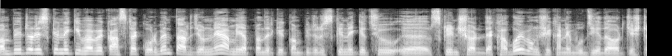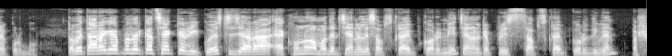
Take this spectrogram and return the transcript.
কম্পিউটার স্ক্রিনে কীভাবে কাজটা করবেন তার জন্য আমি আপনাদেরকে কম্পিউটার স্ক্রিনে কিছু স্ক্রিনশট দেখাবো এবং সেখানে বুঝিয়ে দেওয়ার চেষ্টা করব। তবে তার আগে আপনাদের কাছে একটা রিকোয়েস্ট যারা এখনও আমাদের চ্যানেলে সাবস্ক্রাইব করেনি, চ্যানেলটা প্লিজ সাবস্ক্রাইব করে দিবেন, পাশে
